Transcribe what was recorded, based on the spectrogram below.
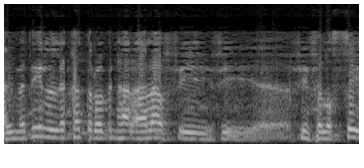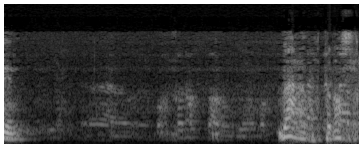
المدينة اللي قتلوا منها الآلاف في في في فلسطين. لا لا بخت نصر.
